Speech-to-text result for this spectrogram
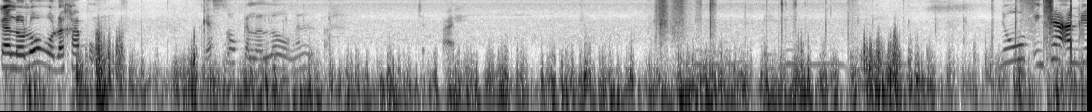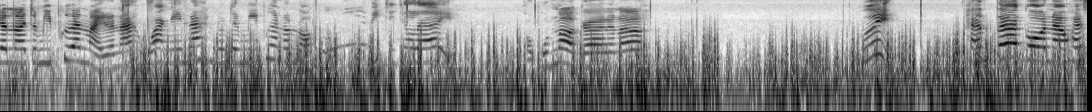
แกลโลโลนะครับผม แก๊สโซ แกลโลโลงั้นเหรอจัดไป นูบอีกแค่อันเดียวเราจะมีเพื่อนใหม่แล้วนะ ว่าไงนะ เราจะมีเพื่อนแล้วเหรออู้ดีจริงจังเลย ขอบคุณมากแกนะนะ เฮ้ย Hunter Go Now has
